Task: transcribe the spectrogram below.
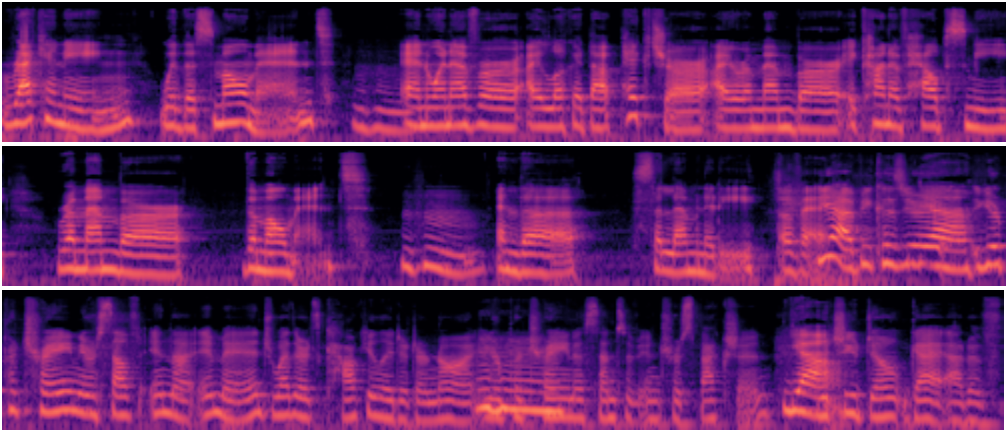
reckoning with this moment Mm-hmm. and whenever i look at that picture i remember it kind of helps me remember the moment Mm-hmm. and the solemnity of it Yeah, because you're Yeah. you're portraying yourself in that image, whether it's calculated or not. You're portraying a sense of introspection, Mm-hmm. Yeah. which you don't get out of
